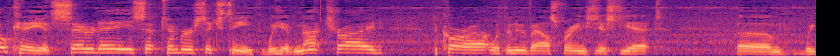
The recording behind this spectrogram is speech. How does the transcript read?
Okay, it's Saturday, September 16th. We have not tried the car out with the new valve springs just yet. Um, we,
